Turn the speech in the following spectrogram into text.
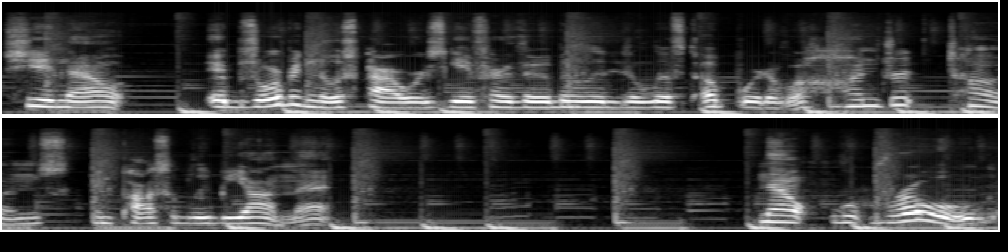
She had now absorbing those powers gave her the ability to lift upward of a hundred tons and possibly beyond that. Now, Rogue,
